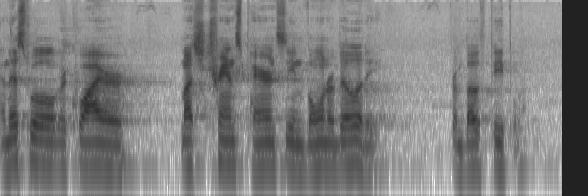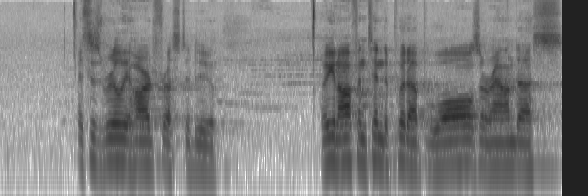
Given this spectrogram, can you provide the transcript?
And this will require much transparency and vulnerability from both people. This is really hard for us to do. We can often tend to put up walls around us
